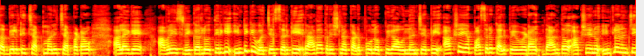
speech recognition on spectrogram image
సభ్యులకి చెప్పమని చెప్పటం. అలాగే అవని శ్రీకర్లు తిరిగి ఇంటికి వచ్చేసరికి రాధాకృష్ణ కడుపు నొప్పిగా ఉందని చెప్పి అక్షయ పసరు కలిపివ్వడం దాంతో అక్షయ్ను ఇంట్లో నుంచి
